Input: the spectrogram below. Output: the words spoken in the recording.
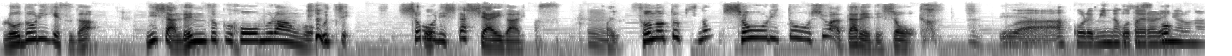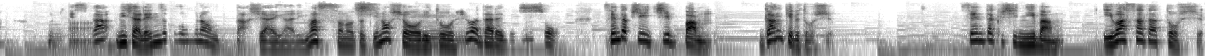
ロドリゲスが2者連続ホームランを打ち、勝利した試合があります。うんはいその時の勝利投手は誰でしょう？うわーこれみんな答えられんやろな。ですが、2者連続ホームランを打った試合があります。その時の勝利投手は誰でしょう？選択肢1番、ガンケル投手。選択肢2番、岩貞投手。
